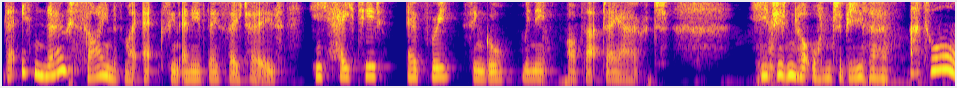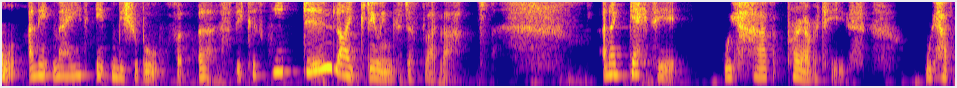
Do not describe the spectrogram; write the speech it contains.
there is no sign of my ex in any of those photos. He hated every single minute of that day out. He did not want to be there at all. And it made it miserable for us because we do like doing stuff like that. And I get it. We have priorities. We have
